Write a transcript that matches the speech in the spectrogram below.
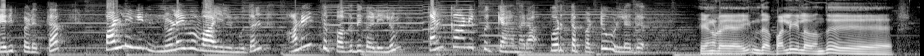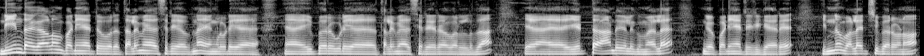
நெறிப்படுத்த பள்ளியின் நுழைவு வாயில் முதல் அனைத்து பகுதிகளிலும் கண்காணிப்பு கேமரா பொருத்தப்பட்டு உள்ளது. எங்களுடைய இந்த பள்ளியில் வந்து நீண்ட காலம் பணியாற்ற ஒரு தலைமை ஆசிரியர் அப்படின்னா எங்களுடைய இப்போ இருக்கக்கூடிய தலைமை ஆசிரியர் அவர்கள் தான் எட்டு ஆண்டுகளுக்கு மேலே இங்கே பணியாற்றிருக்காரு இன்னும் வளர்ச்சி பெறணும்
